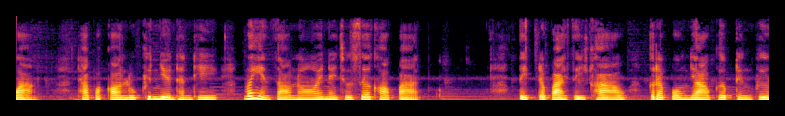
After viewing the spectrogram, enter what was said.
ว่างถาปกรลุกขึ้นยืนทันทีเมื่อเห็นสาวน้อยในชุดเสื้อคอปาด ติดระบายสีขาว กระโปรงยาวเกือบถึงพื้น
